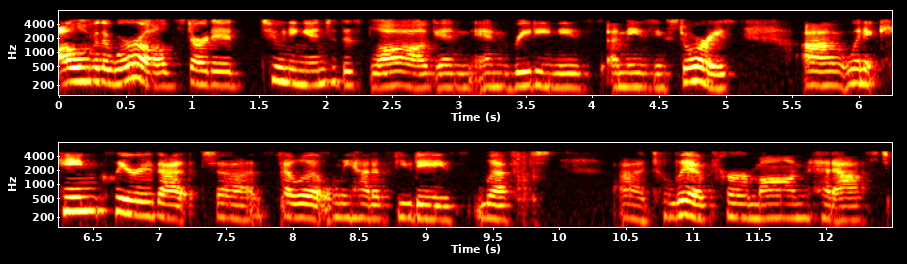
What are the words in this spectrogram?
all over the world started tuning into this blog and, and reading these amazing stories. Uh, when it came clear that uh, Stella only had a few days left uh, to live, her mom had asked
